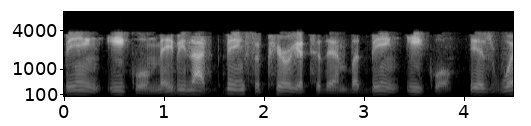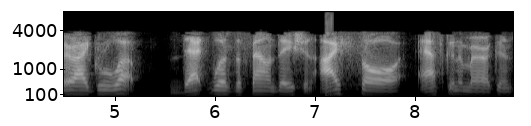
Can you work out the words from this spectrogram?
being equal, maybe not being superior to them, but being equal, is where I grew up. That was the foundation. I saw African Americans,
